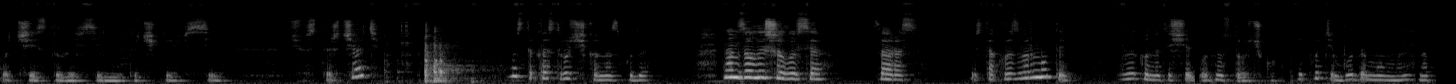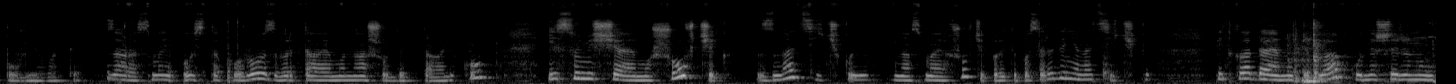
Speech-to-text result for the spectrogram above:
почистили всі ниточки, всі, що стирчать. Ось така строчка у нас буде. Нам залишилося зараз ось так розвернути, виконати ще одну строчку. І потім будемо ми наповнювати. Зараз ми ось тако розвертаємо нашу детальку і суміщаємо шовчик з націчкою. У нас має шовчик перейти посередині націчки. Підкладаємо під лапку на ширину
